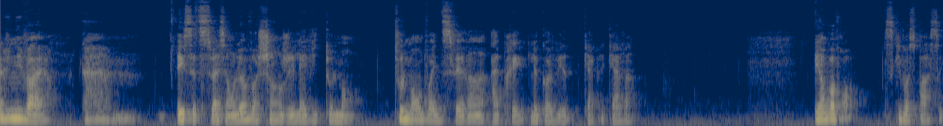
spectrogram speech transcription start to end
l'univers. Euh, et cette situation-là va changer la vie de tout le monde. Tout le monde va être différent après le COVID qu'avant. Et on va voir ce qui va se passer,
